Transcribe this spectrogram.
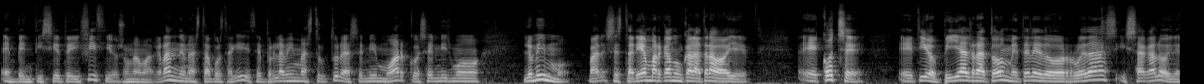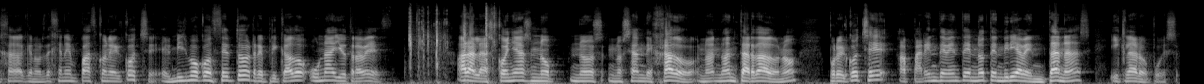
en 27 edificios, una más grande, una está puesta aquí, dice, pero es la misma estructura, es el mismo arco, es el mismo... Lo mismo, ¿vale? Se estaría marcando un Calatrava, oye, eh, coche, eh, tío, pilla el ratón, métele dos ruedas y sácalo y deja que nos dejen en paz con el coche. El mismo concepto replicado una y otra vez. Ahora, las coñas no, no, se han dejado, no, han tardado, ¿no? Por el coche aparentemente no tendría ventanas y claro, pues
